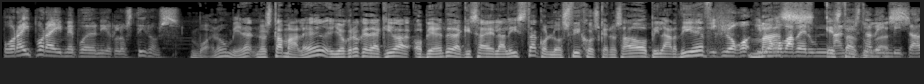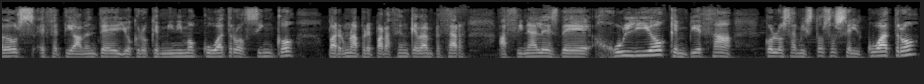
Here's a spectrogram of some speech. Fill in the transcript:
por ahí por ahí me pueden ir los tiros. Bueno, mira, no está mal, ¿eh? Yo creo que de aquí, obviamente, de aquí sale la lista con los fijos que nos ha dado Pilar 10. Y luego, va a haber una lista de invitados, efectivamente, yo creo que mínimo cuatro o cinco para una preparación que va a empezar a finales de julio, que empieza con los amistosos el 4,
